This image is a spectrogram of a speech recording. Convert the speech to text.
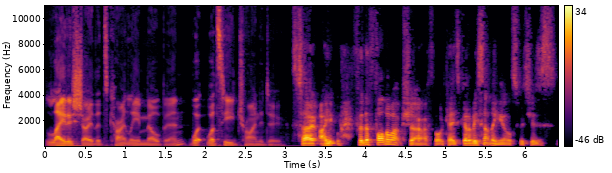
latest show that's currently in Melbourne, what, what's he trying to do? So I, for the follow-up show, I thought, okay, it's got to be something else, which is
